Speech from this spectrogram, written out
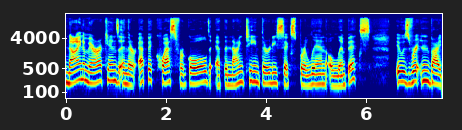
nine Americans and their epic quest for gold at the 1936 Berlin Olympics. It was written by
